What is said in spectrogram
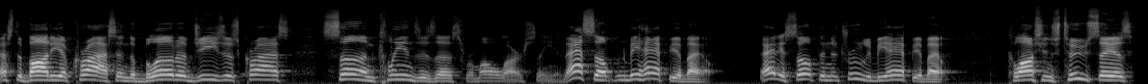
That's the body of Christ, and the blood of Jesus Christ Son cleanses us from all our sin. That's something to be happy about. That is something to truly be happy about. Colossians 2 says,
